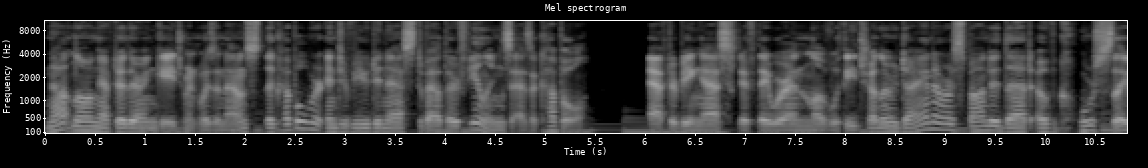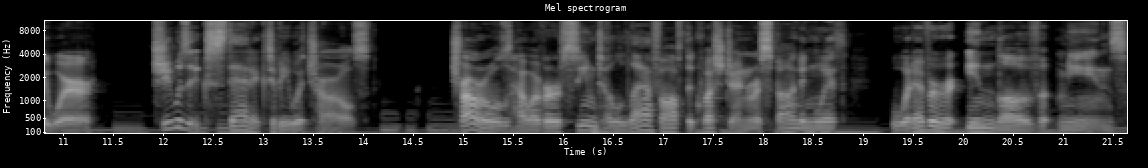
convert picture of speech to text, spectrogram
Not long after their engagement was announced, the couple were interviewed and asked about their feelings as a couple. After being asked if they were in love with each other, Diana responded that of course they were. She was ecstatic to be with Charles. Charles, however, seemed to laugh off the question, responding with, whatever in love means.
